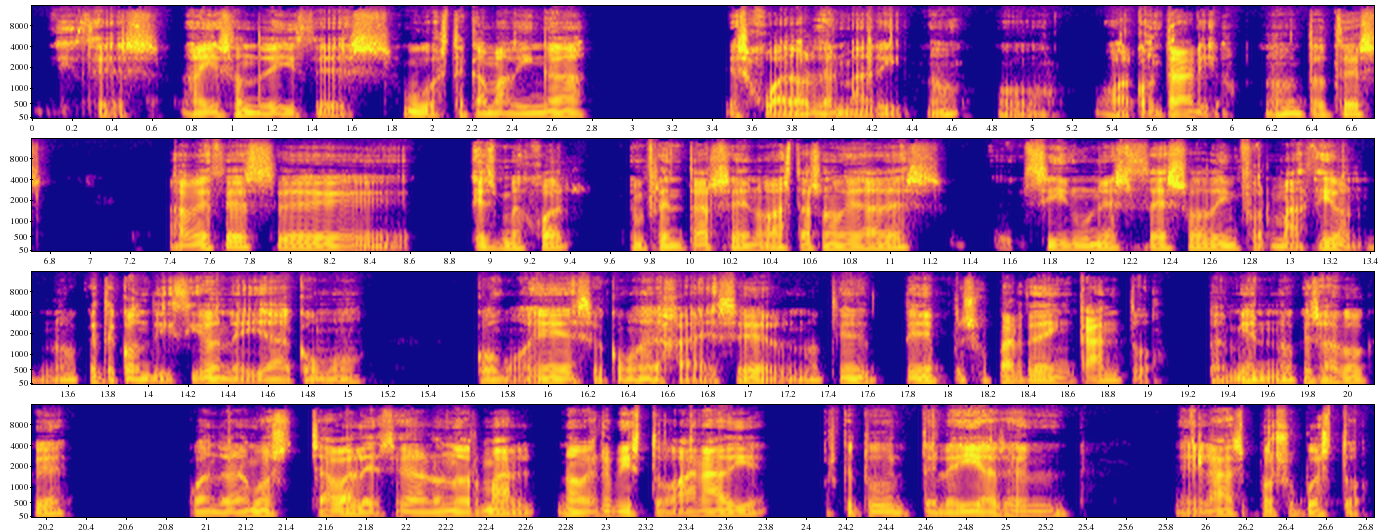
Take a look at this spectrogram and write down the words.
dices, ahí es donde dices, uh, este Camavinga es jugador del Madrid, ¿no? O al contrario, ¿no? Entonces, a veces eh, es mejor enfrentarse ¿no? a estas novedades sin un exceso de información, ¿no? Que te condicione ya como, es o como deja de ser, ¿no? Tiene, su parte de encanto también, ¿no? Que es algo que cuando éramos chavales era lo normal, no haber visto a nadie, porque tú te leías el, el As, por supuesto,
